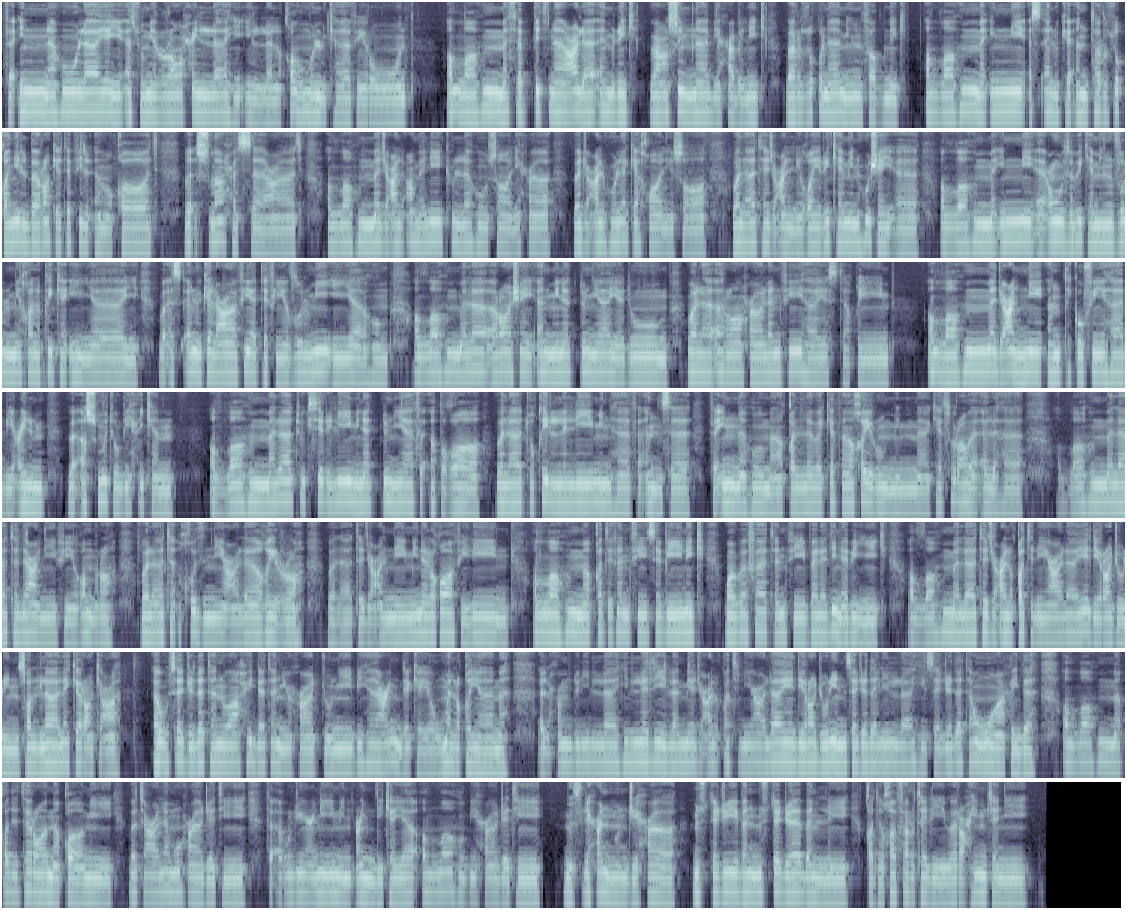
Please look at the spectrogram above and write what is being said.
فإنه لا ييأس من روح الله إلا القوم الكافرون. اللهم ثبتنا على أمرك واعصمنا بحبلك وارزقنا من فضلك. اللهم إني أسألك أن ترزقني البركة في الأوقات وإصلاح الساعات. اللهم اجعل عملي كله صالحا واجعله لك خالصا ولا تجعل لغيرك منه شيئا. اللهم إني أعوذ بك من ظلم خلقك إياي وأسألك العافية في ظلمي إياهم. اللهم لا أرى شيئا من الدنيا يدوم ولا أرى حالا فيها يستقيم. اللهم اجعلني أنطق فيها بعلم وأصمت بحكم. اللهم لا تكثر لي من الدنيا فأطغى ولا تقل لي منها فأنسى فإنه ما قل وكفى خير مما كثر وألهى. اللهم لا تدعني في غمرة ولا تأخذني على غره ولا تجعلني من الغافلين. اللهم قتلا في سبيلك ووفاة في بلد نبيك. اللهم لا تجعل قتلي على يد رجل صلى لك ركعة. أو سجدة واحدة يحاجني بها عندك يوم القيامة. الحمد لله الذي لم يجعل قتلي على يد رجل سجد لله سجدة واحدة. اللهم قد ترى مقامي وتعلم حاجتي فأرجعني من عندك يا الله بحاجتي. مفلحا منجحا مستجيبا مستجابا لي قد غفرت لي ورحمتني.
